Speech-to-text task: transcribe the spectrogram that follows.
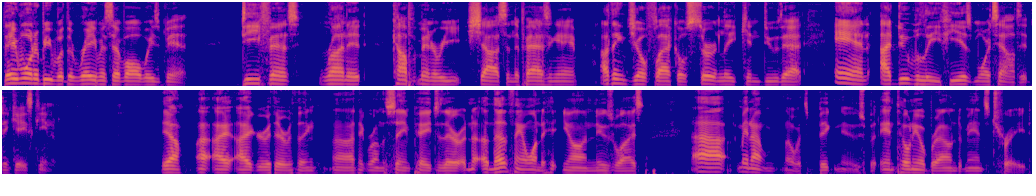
they want to be what the Ravens have always been defense, run it, complementary shots in the passing game. I think Joe Flacco certainly can do that. And I do believe he is more talented than Case Keenum. Yeah, I, I agree with everything. Uh, I think we're on the same page there. Another thing I wanted to hit you on news wise uh, I mean, I don't know it's big news, but Antonio Brown demands a trade.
